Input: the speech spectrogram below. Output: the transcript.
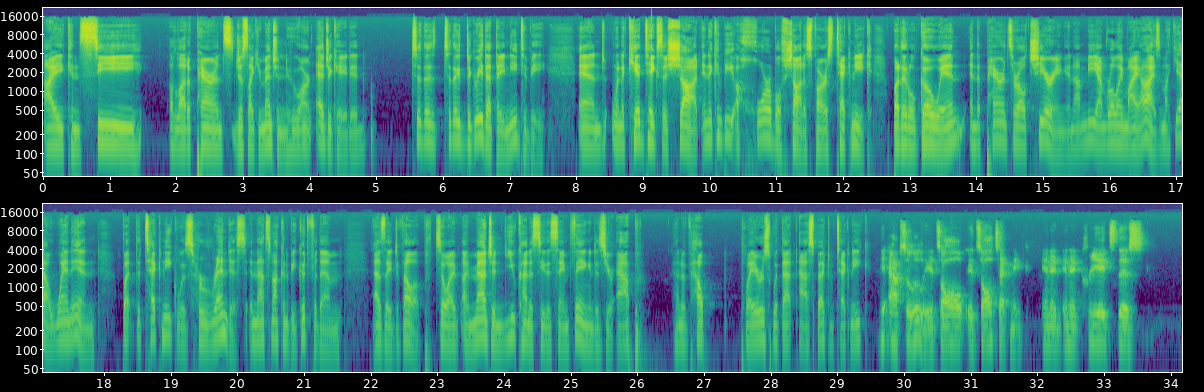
I can see a lot of parents, just like you mentioned, who aren't educated to the to the degree that they need to be. And when a kid takes a shot, and it can be a horrible shot as far as technique, but it'll go in, and the parents are all cheering, and on me, I'm rolling my eyes. I'm like, yeah, went in, but the technique was horrendous, and that's not going to be good for them as they develop. So I, I imagine you kind of see the same thing, and does your app kind of help players with that aspect of technique? Yeah, absolutely. It's all it's all technique, and it and it creates this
